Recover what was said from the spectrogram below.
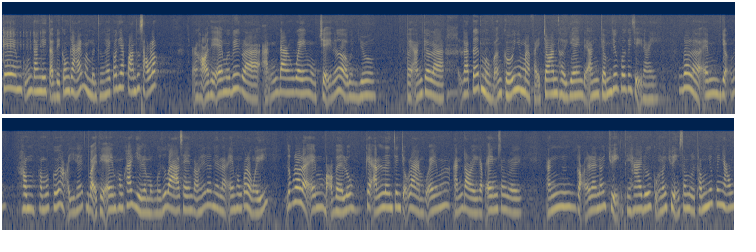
Cái em cũng đang nghi tại vì con gái mà mình thường hay có giác quan thứ sáu lắm. Hỏi thì em mới biết là ảnh đang quen một chị nữa ở bình dương rồi anh kêu là ra tết mừng vẫn cưới nhưng mà phải cho anh thời gian để anh chấm dứt với cái chị này. Lúc đó là em giận lắm. Không không có cưới họ gì hết. Vậy thì em không khác gì là một người thứ ba xen vào hết đó nên là em không có đồng ý. Lúc đó là em bỏ về luôn. Cái ảnh lên trên chỗ làm của em á, ảnh đòi gặp em xong rồi ảnh gọi ra nói chuyện. Thì hai đứa cũng nói chuyện xong rồi thống nhất với nhau.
